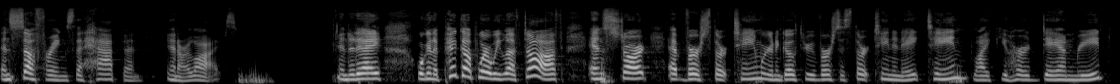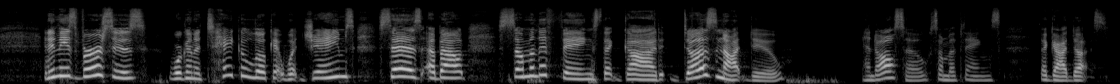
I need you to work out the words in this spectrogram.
and sufferings that happen in our lives. And today, we're going to pick up where we left off and start at verse 13. We're going to go through verses 13 and 18, like you heard Dan read. And in these verses, we're going to take a look at what James says about some of the things that God does not do, and also some of the things that God does,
